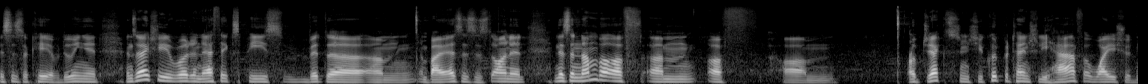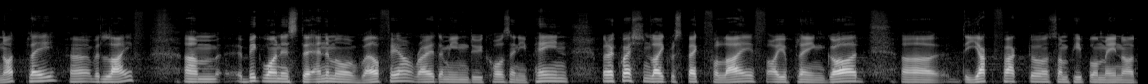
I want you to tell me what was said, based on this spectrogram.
Is this okay of doing it? And so I actually wrote an ethics piece with a um, bioethicist on it. And there's a number of, um, of um, objections you could potentially have of why you should not play uh, with life. Um, a big one is the animal welfare, right? I mean, do you cause any pain? But a question like respect for life, are you playing God? Uh, the yuck factor, some people may not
